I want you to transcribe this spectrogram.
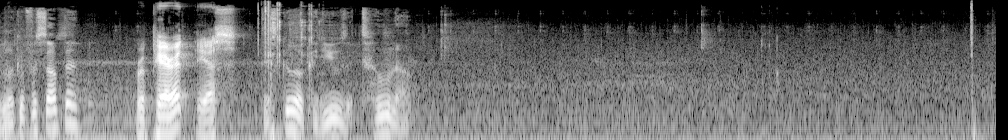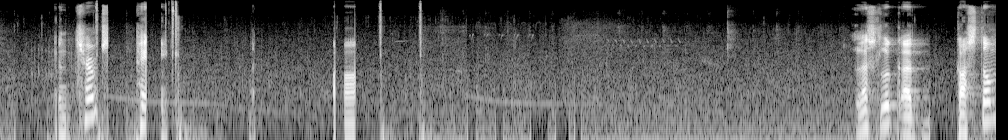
You looking for something? repair it. Yes. This girl could use a tune-up. In terms of paint, uh, let's look at custom.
